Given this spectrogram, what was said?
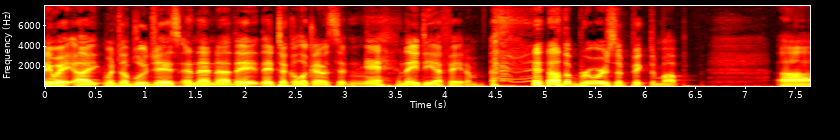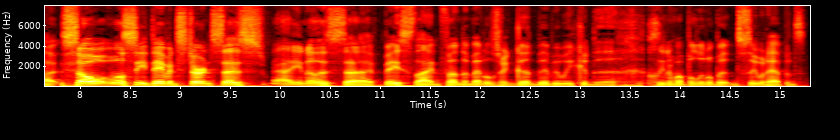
Anyway, I went to the Blue Jays, and then uh, they they took a look at him and said, "Meh," and they DFA'd him. now the Brewers have picked him up. Uh, so we'll see. David Stearns says, well, you know, this uh, baseline fundamentals are good. Maybe we could uh, clean them up a little bit and see what happens.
